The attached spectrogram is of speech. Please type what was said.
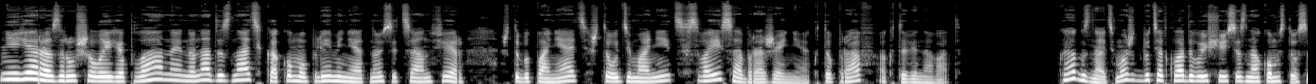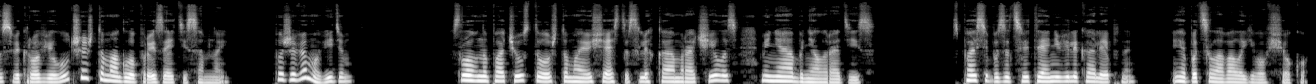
Не я разрушила ее планы, но надо знать, к какому племени относится Анфер, чтобы понять, что у демониц свои соображения, кто прав, а кто виноват. Как знать, может быть, откладывающееся знакомство со свекровью лучшее, что могло произойти со мной. Поживем — увидим. Словно почувствовал, что мое счастье слегка омрачилось, меня обнял Радис. «Спасибо за цветы, они великолепны». Я поцеловала его в щеку.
